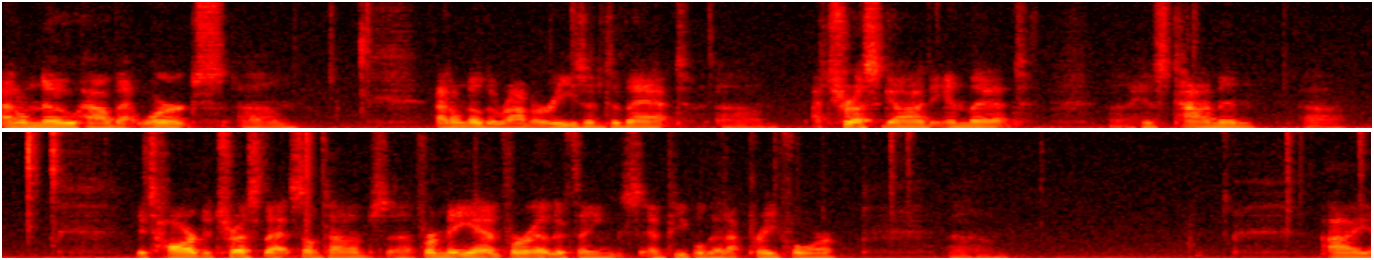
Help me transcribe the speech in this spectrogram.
I don't know how that works. Um, I don't know the rhyme or reason to that. Um, I trust God in that, uh, His timing. Uh, it's hard to trust that sometimes uh, for me and for other things and people that I pray for. Um, I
